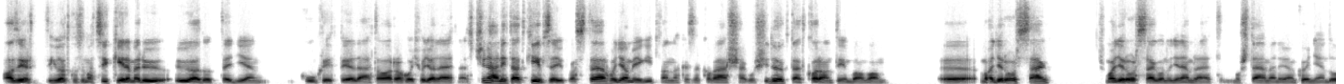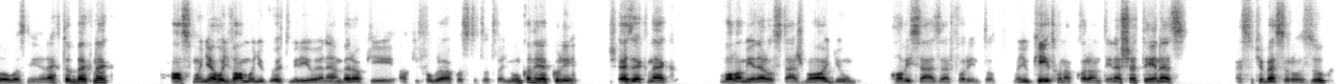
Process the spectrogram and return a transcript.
azért hivatkozom a cikkére, mert ő, ő adott egy ilyen konkrét példát arra, hogy hogyan lehetne ezt csinálni. Tehát képzeljük azt el, hogy amíg itt vannak ezek a válságos idők, tehát karanténban van Magyarország, és Magyarországon ugye nem lehet most elmenni olyan könnyen dolgozni a legtöbbeknek, azt mondja, hogy van mondjuk 5 millió olyan ember, aki, aki foglalkoztatott vagy munkanélküli, és ezeknek valamilyen elosztásba adjunk havi 100 forintot. Mondjuk két hónap karantén esetén, ez, ezt hogyha beszorozzuk,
